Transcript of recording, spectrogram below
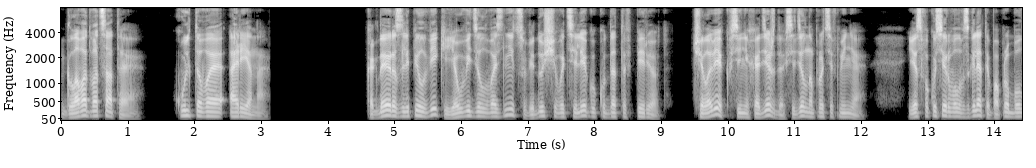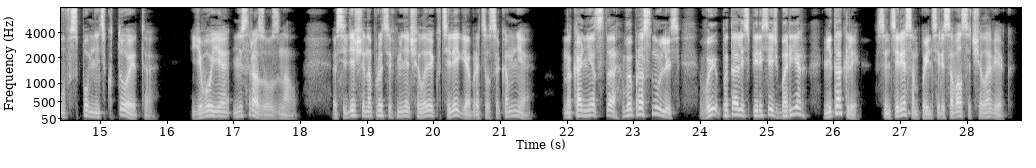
Глава 20. Культовая арена. Когда я разлепил веки, я увидел возницу, ведущего телегу куда-то вперед. Человек в синих одеждах сидел напротив меня. Я сфокусировал взгляд и попробовал вспомнить, кто это. Его я не сразу узнал. А сидящий напротив меня человек в телеге обратился ко мне. «Наконец-то! Вы проснулись! Вы пытались пересечь барьер, не так ли?» С интересом поинтересовался человек.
